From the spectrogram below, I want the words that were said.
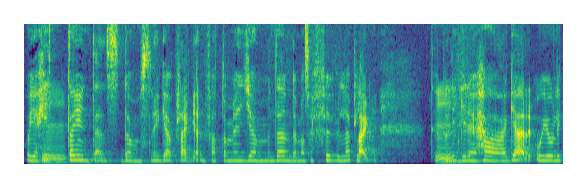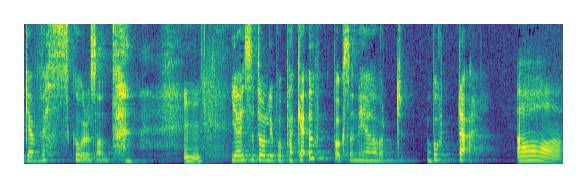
Och jag Mm. hittar ju inte ens de snygga plaggen för att de är gömda under massa fula plagg. Typ Mm. ligger i högar och i olika väskor och sånt. Mm. Jag är så dålig på att packa upp också när jag har varit borta. Ah,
